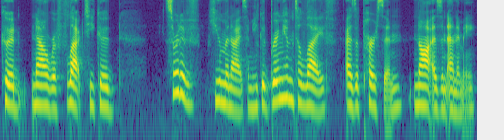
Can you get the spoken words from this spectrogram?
could now reflect. He could sort of humanize him. He could bring him to life as a person, not as an enemy,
